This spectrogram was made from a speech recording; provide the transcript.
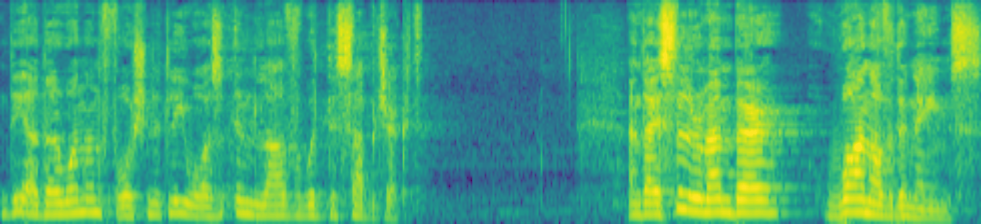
The other one, unfortunately, was in love with the subject. And I still remember one of the names,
